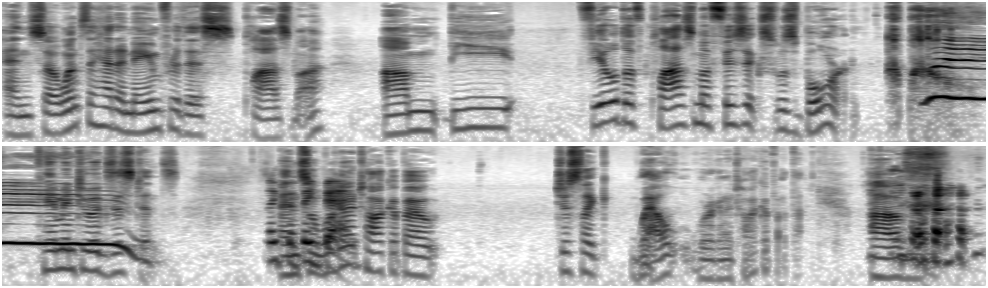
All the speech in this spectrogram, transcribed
And so, once they had a name for this plasma, um, the field of plasma physics was born, came into existence. Like and so we're going to talk about just like well we're going to talk about that. Um,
